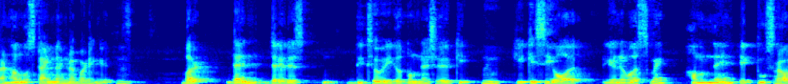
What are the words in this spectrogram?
एंड हम उस टाइम लाइन में बढ़ेंगे. But then there is the theory जो तुमने शेयर की Hmm. कि किसी और यूनिवर्स में हमने एक दूसरा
